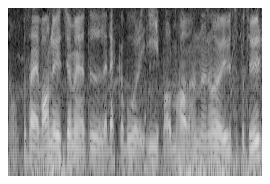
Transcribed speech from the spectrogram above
holdt på å si, Vanligvis kommer jeg til dekka bord i Palmehaven, men nå er jeg ute på tur.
